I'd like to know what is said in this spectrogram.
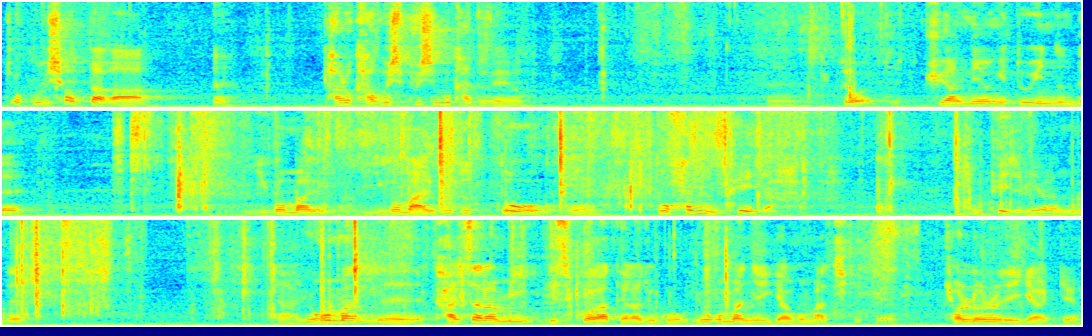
조금 쉬었다가 예, 바로 가고 싶으시면 가도 돼요. 예, 또 귀한 내용이 또 있는데 이거 말 이거 말고도 또 또 한 페이지 한 페이지를 해놨는데 자 요것만 예, 갈 사람이 있을 것 같아가지고 요것만 얘기하고 마치게요. 결론을 얘기할게요.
